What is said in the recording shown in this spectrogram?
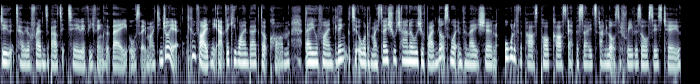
do tell your friends about it too if you think that they also might enjoy it. You can find me at vickyweinberg.com. There you'll find link to all of my social channels. You'll find lots more information, all of the past podcast episodes and lots of free resources too.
